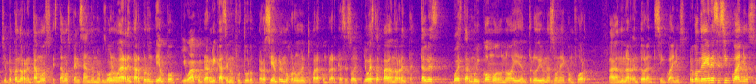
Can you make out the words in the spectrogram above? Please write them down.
Siempre cuando rentamos estamos pensando, ¿no? Pues bueno, voy a rentar por un tiempo y voy a comprar mi casa en un futuro. Pero siempre el mejor momento para comprar casa es hoy. Yo voy a estar pagando renta. Tal vez voy a estar muy cómodo, ¿no? Y dentro de una zona de confort pagando una renta durante cinco años. Pero cuando lleguen esos cinco años,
